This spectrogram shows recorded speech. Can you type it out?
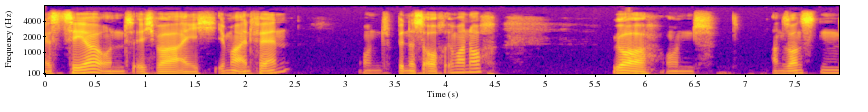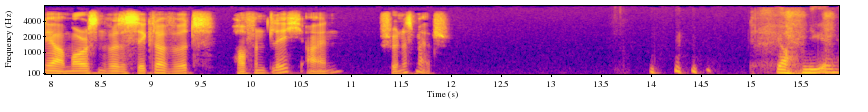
ist her und ich war eigentlich immer ein Fan und bin es auch immer noch. Ja, und ansonsten, ja, Morrison vs. Ziggler wird hoffentlich ein schönes Match. Ja, in die,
